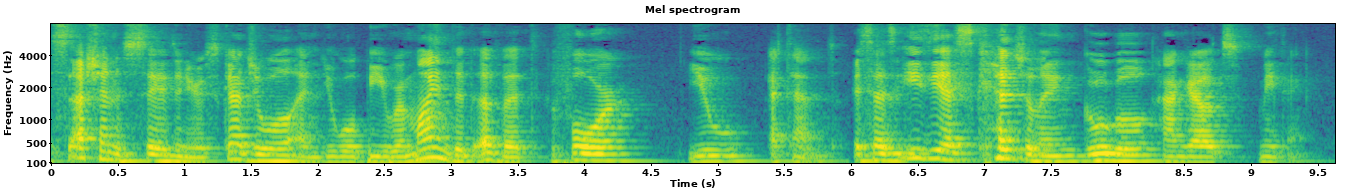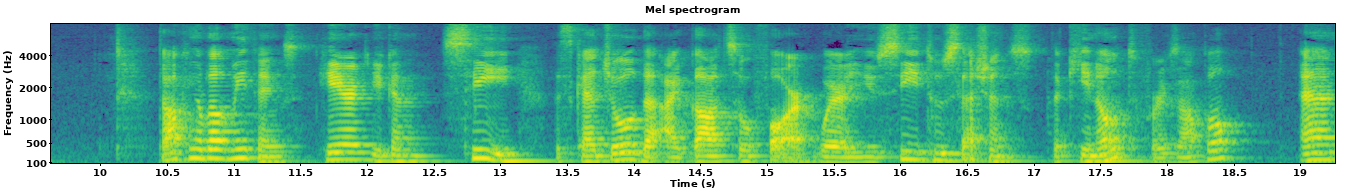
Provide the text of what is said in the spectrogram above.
the session is saved in your schedule and you will be reminded of it before you attend. It's as easy as scheduling Google Hangouts meeting. Talking about meetings, here you can see the schedule that I got so far, where you see two sessions the keynote, for example, and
